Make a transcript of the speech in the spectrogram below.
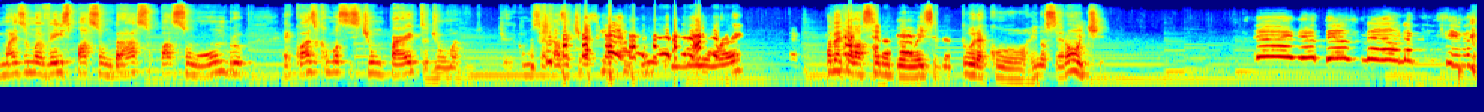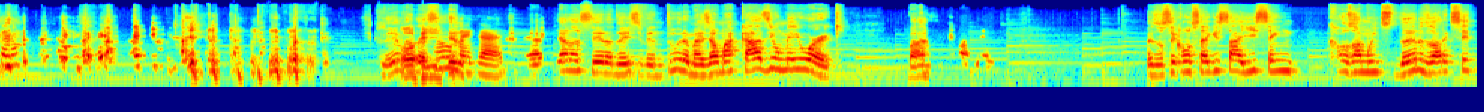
Mais uma vez passa um braço, passa um ombro. É quase como assistir um parto de uma. Como se a casa tivesse. Sabe aquela cena do Ace Ventura com o rinoceronte? Meu Deus, não, não é possível. Você não Lembra da Horrível. oh cena? my god. É aquela cena do Ace Ventura, mas é uma casa e um meio orc. Basicamente. Mas você consegue sair sem causar muitos danos. A hora que você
